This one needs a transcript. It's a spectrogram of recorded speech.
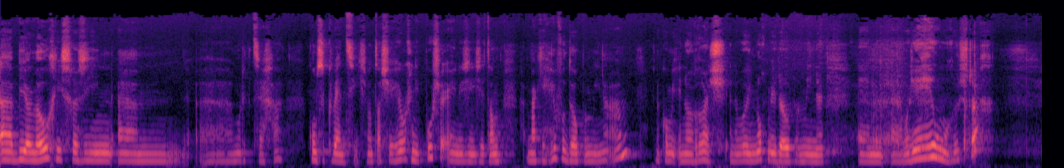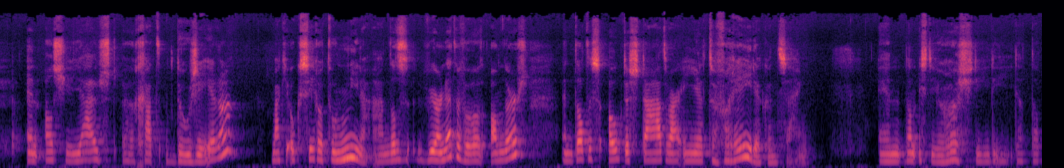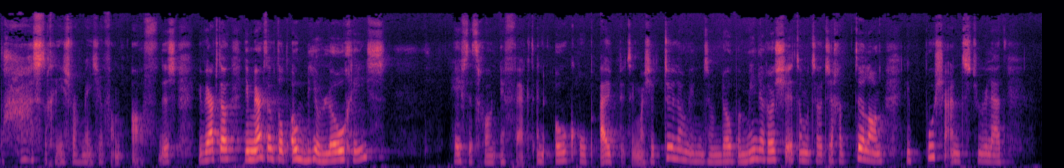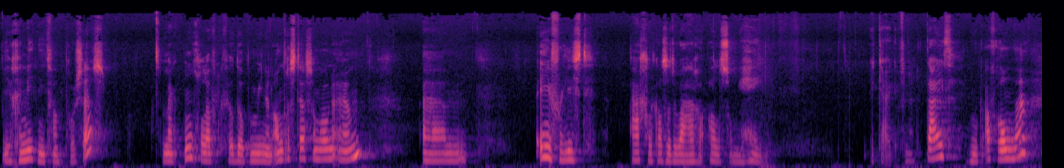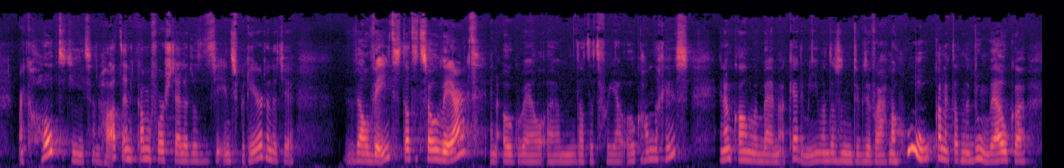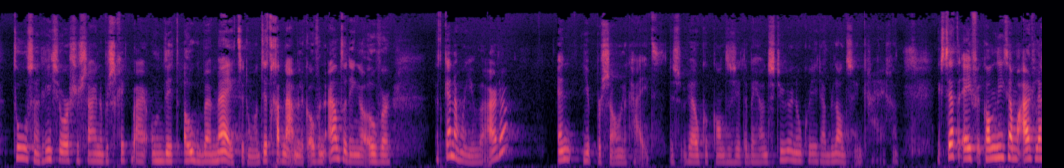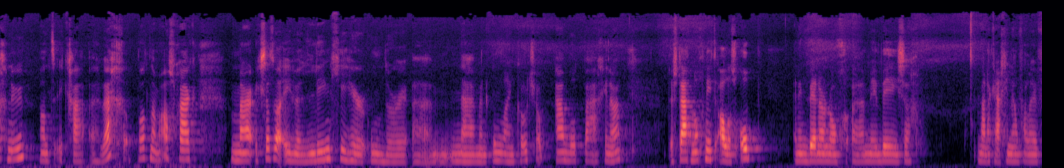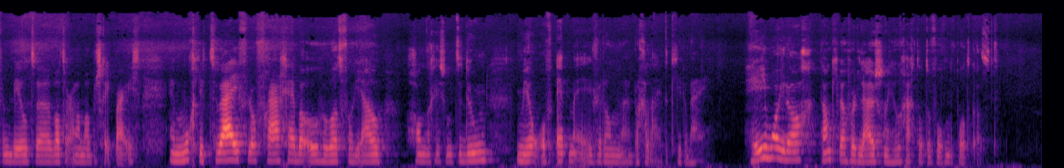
uh, biologisch gezien, um, uh, moet ik het zeggen, consequenties. Want als je heel erg in die pusher-energie zit, dan maak je heel veel dopamine aan. En dan kom je in een rush en dan wil je nog meer dopamine en uh, word je heel onrustig. En als je juist gaat doseren, maak je ook serotonine aan. Dat is weer net even wat anders. En dat is ook de staat waarin je tevreden kunt zijn. En dan is die rush, die, die, dat, dat haastige is er een beetje van af. Dus je, werkt ook, je merkt ook dat ook biologisch heeft het gewoon effect. En ook op uitputting. Maar als je te lang in zo'n dopamine rush zit, om het zo te zeggen, te lang die pusher aan het stuur laat, je geniet niet van het proces. Je merkt ongelooflijk veel dopamine en andere stresshormonen aan. Ehm, en je verliest eigenlijk als het ware alles om je heen. Ik kijk even naar de tijd. Ik moet afronden. Maar ik hoop dat je iets aan had. En ik kan me voorstellen dat het je inspireert en dat je wel weet dat het zo werkt. En ook wel um, dat het voor jou ook handig is. En dan komen we bij mijn Academy. Want dan is natuurlijk de vraag, maar hoe kan ik dat nu doen? Welke tools en resources zijn er beschikbaar om dit ook bij mij te doen? Want dit gaat namelijk over een aantal dingen. Over het kennen van je waarden en je persoonlijkheid. Dus welke kanten zitten bij jou het stuur en hoe kun je daar balans in krijgen. Ik zet even, ik kan het niet allemaal uitleggen nu, want ik ga weg op pad naar mijn afspraak. Maar ik zet wel even een linkje hieronder um, naar mijn online coach aanbodpagina. Er staat nog niet alles op en ik ben er nog uh, mee bezig. Maar dan krijg je in ieder geval even een beeld uh, wat er allemaal beschikbaar is. En mocht je twijfelen of vragen hebben over wat voor jou handig is om te doen, mail of app me even, dan begeleid ik je erbij. Hele mooie dag. Dankjewel voor het luisteren en heel graag tot de volgende podcast.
